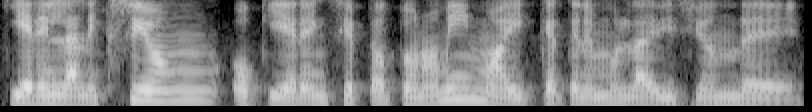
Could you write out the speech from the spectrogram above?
quieren la anexión o quieren cierto autonomismo, ahí que tenemos la división de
